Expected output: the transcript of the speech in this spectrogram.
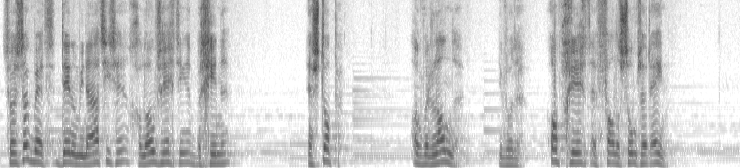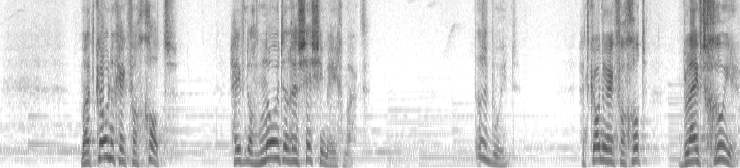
Zo is het ook met denominaties, hè, geloofsrichtingen, beginnen en stoppen. Ook met landen, die worden opgericht en vallen soms uiteen. Maar het koninkrijk van God heeft nog nooit een recessie meegemaakt. Dat is boeiend. Het koninkrijk van God blijft groeien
